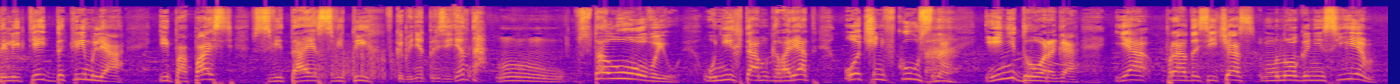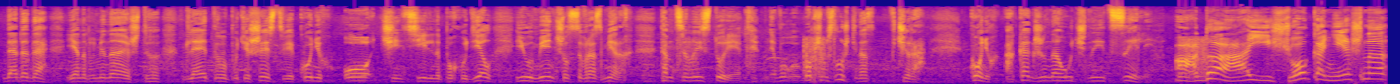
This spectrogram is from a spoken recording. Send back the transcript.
долететь до Кремля и попасть в святая святых. В кабинет президента? М, в столовую. У них там, говорят, очень вкусно и недорого. Я, правда, сейчас много не съем. Да-да-да, я напоминаю, что для этого путешествия конюх очень сильно похудел и уменьшился в размерах. Там целая история. В, в общем, слушайте нас вчера. Конюх, а как же научные цели? А, да, еще, конечно,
